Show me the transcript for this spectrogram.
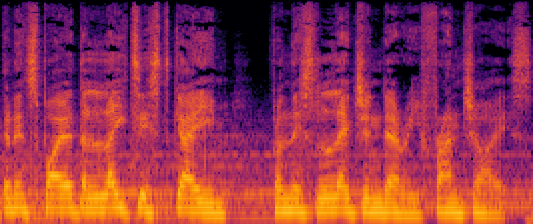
that inspired the latest game from this legendary franchise.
